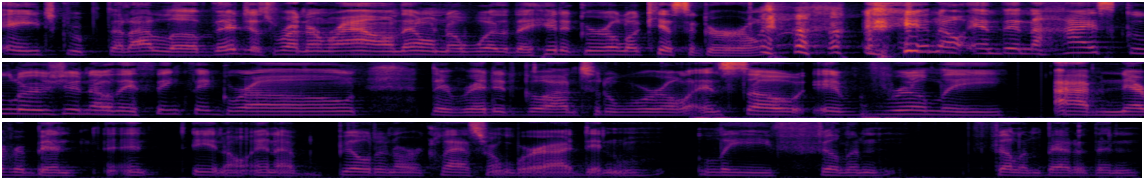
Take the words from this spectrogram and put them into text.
age group that I love, they're just running around. They don't know whether to hit a girl or kiss a girl, you know. And then the high schoolers, you know, they think they're grown, they're ready to go out into the world, and so it really. I've never been, in, you know, in a building or a classroom where I didn't leave feeling feeling better than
